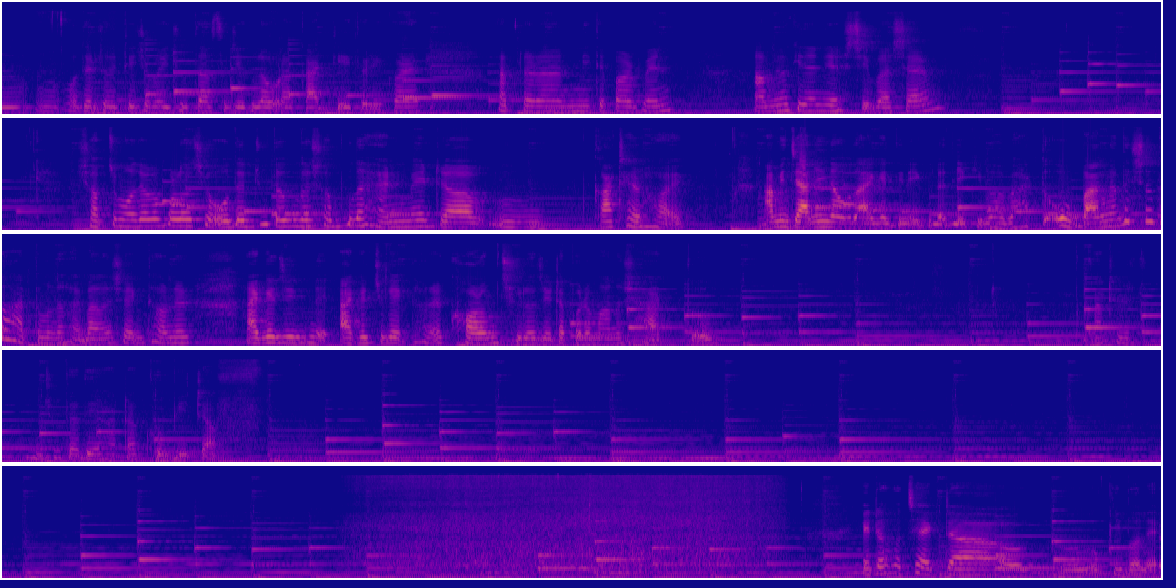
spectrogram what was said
ওদের ঐতিহ্যবাহী জুতা আছে যেগুলো ওরা কাঠ দিয়ে তৈরি করে, আপনারা নিতে পারবেন। আমিও কিনে নিয়ে আসছি বাসায়। সবচেয়ে মজার ব্যাপার হচ্ছে ওদের জুতাগুলো সবগুলো হ্যান্ডমেড কাঠের হয়। আমি জানি না ওরা আগের দিন এগুলো দিয়ে কীভাবে হাঁটতো। ও, বাংলাদেশেও তো হাঁটতো মনে হয়। বাংলাদেশে এক ধরনের, আগের যুগ, আগের যুগে এক ধরনের খরম ছিল যেটা পরে মানুষ হাঁটতো। দিয়ে হাঁটা খুবই টাফ এটা হচ্ছে একটা কি বলে?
